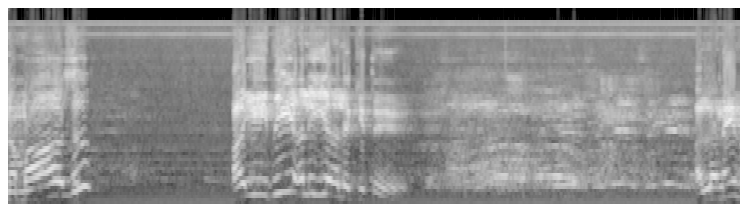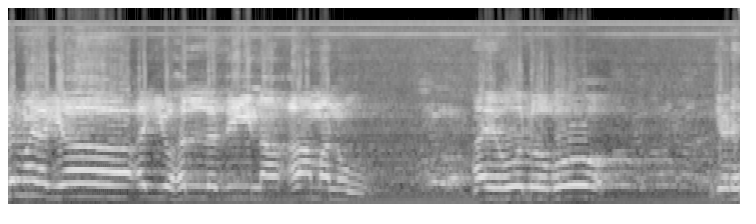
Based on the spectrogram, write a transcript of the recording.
نماز آئی بھی علی علیہ کتے اللہ نہیں فرمایا، یا ایوہ الذین آمنو۔ اے او لوگو، جڑے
